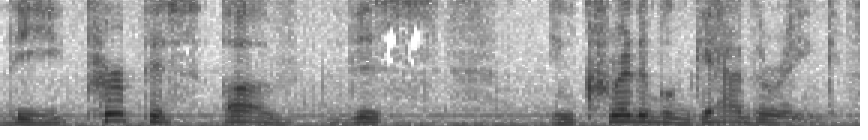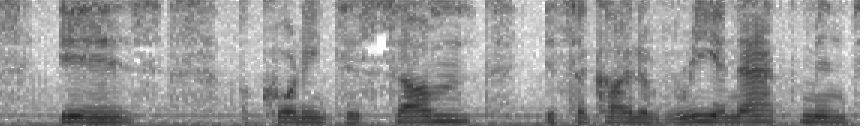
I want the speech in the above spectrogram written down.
the purpose of this incredible gathering is, according to some, it's a kind of reenactment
